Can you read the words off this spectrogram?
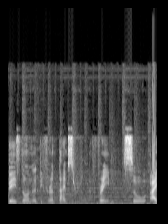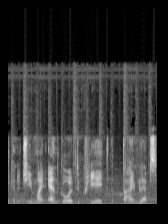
based on a different time frame so I can achieve my end goal to create a time lapse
